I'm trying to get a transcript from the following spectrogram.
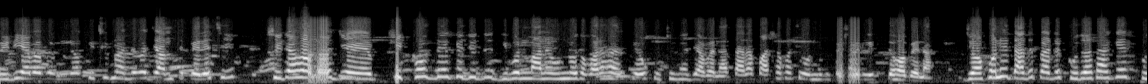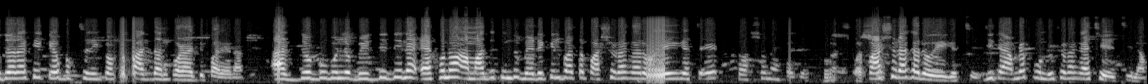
মিডিয়া বা বিভিন্ন কিছুর মাধ্যমে জানতে পেরেছি। সেটা হলো যে, শিক্ষকদেরকে যদি জীবন মানে উন্নত করা হয়, কেউ পিছনে যাবে না। তারা পাশাপাশি অন্য পেশায় লিপ্ত হবে না। যখনই তাদের পেটে ক্ষুধা থাকে ক্ষুধা রাখে কেউ শ্রেণীকক্ষে পাঠদান করাতে পারে না। আর দ্রব্যমূল্য বৃদ্ধির দিনে এখনও আমাদের কিন্তু মেডিকেল ভাতা পাঁচশো টাকা রয়ে গেছে। পাঁচশো না পাঁচশো। টাকা রয়ে গেছে যেটা আমরা পনেরোশো টাকা চেয়েছিলাম।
